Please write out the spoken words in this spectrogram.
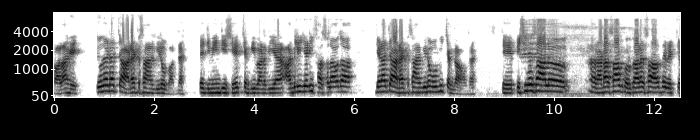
ਪਾਲਾਂਗੇ ਤੇ ਉਹਦਾ ਜਿਹੜਾ ਝਾੜ ਹੈ ਕਿਸਾਨ ਵੀਰੋ ਵੱਧਦਾ ਹੈ ਤੇ ਜ਼ਮੀਨ ਦੀ ਸਿਹਤ ਚੰਗੀ ਬਣਦੀ ਹੈ ਅਗਲੀ ਜਿਹੜੀ ਫਸਲ ਆ ਉਹਦਾ ਜਿਹੜਾ ਝਾੜ ਹੈ ਕਿਸਾਨ ਵੀਰੋ ਉਹ ਵੀ ਚੰਗਾ ਆਉਂਦਾ ਹੈ। ਤੇ ਪਿਛਲੇ ਸਾਲ ਅ, ਰਾਣਾ ਸਾਹਿਬ ਗੁਰਦੁਆਰਾ ਸਾਹਿਬ ਦੇ ਵਿੱਚ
